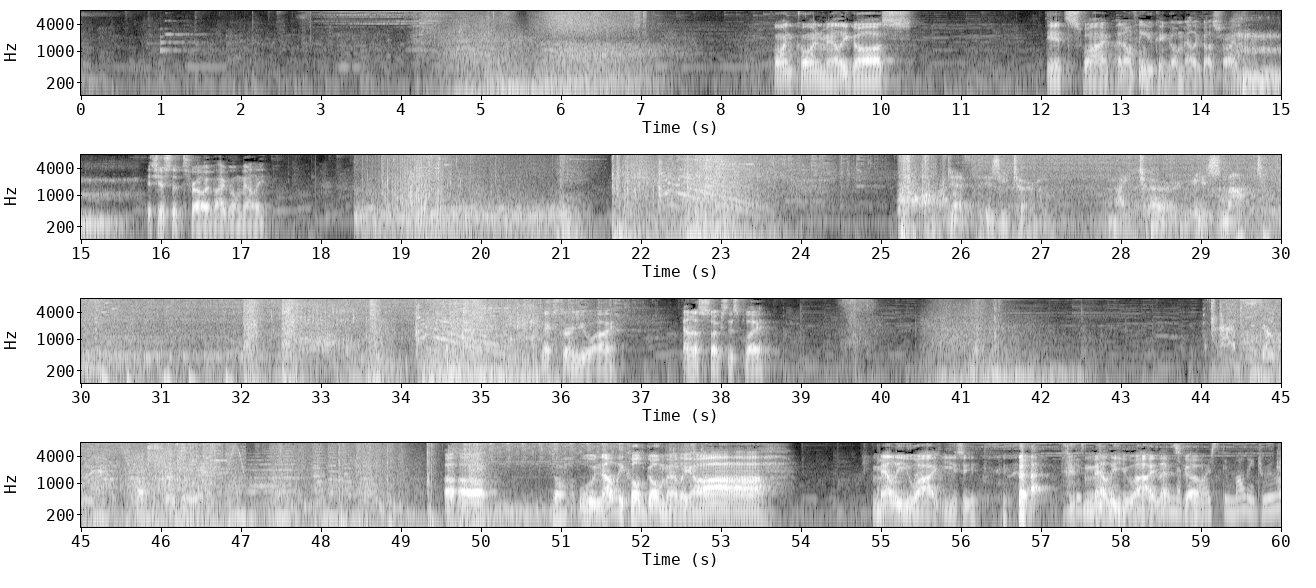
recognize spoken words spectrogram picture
Coin, coin, Malygos. Hit, swipe. I don't think you can go Malygos, right? Hmm. It's just a throw if I go melee. Death is eternal. My turn is not. Next turn UI. Kinda sucks this play. Uh-oh. Ooh, now we called go melee. Ah. Melee UI, easy. melee UI, let's go. In Maly Druid?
